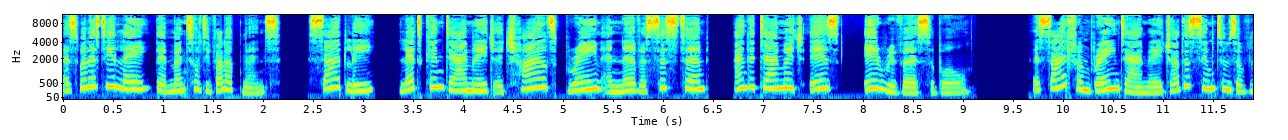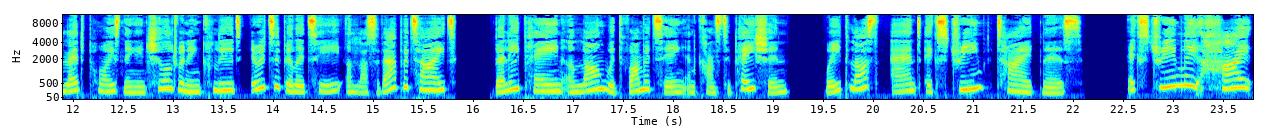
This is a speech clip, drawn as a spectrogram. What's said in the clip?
as well as delay their mental development. Sadly, lead can damage a child's brain and nervous system, and the damage is irreversible. Aside from brain damage, other symptoms of lead poisoning in children include irritability, a loss of appetite, belly pain, along with vomiting and constipation, weight loss, and extreme tiredness. Extremely high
